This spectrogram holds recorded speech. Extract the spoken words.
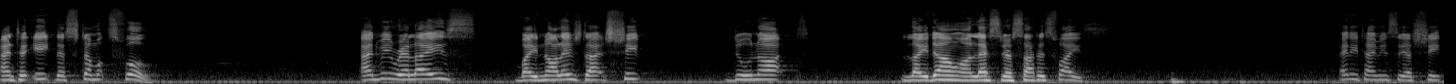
and to eat their stomachs full. And we realize by knowledge that sheep do not lie down unless they're satisfied. Anytime you see a sheep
